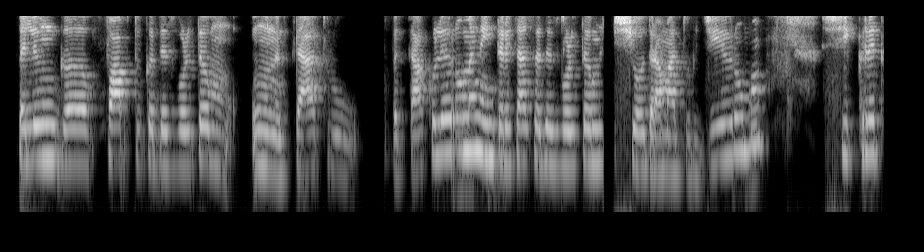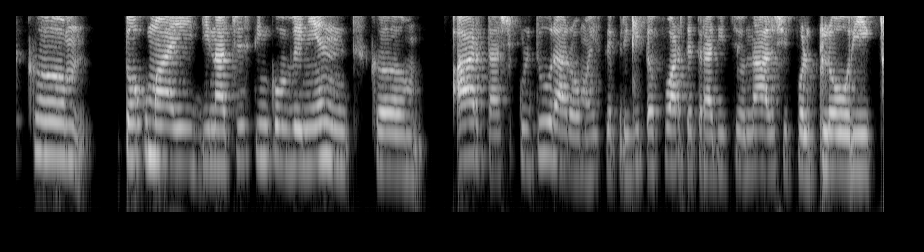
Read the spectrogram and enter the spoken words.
pe lângă faptul că dezvoltăm un teatru spectacole rome, ne interesează să dezvoltăm și o dramaturgie romă. Și cred că tocmai din acest inconvenient că arta și cultura romă este privită foarte tradițional și folcloric,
